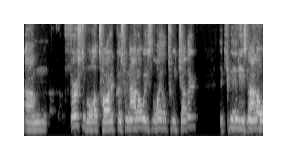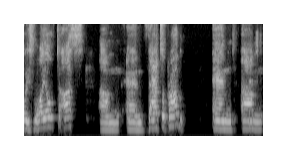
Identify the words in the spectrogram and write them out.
um, first of all, it's hard because we're not always loyal to each other. The community is not always loyal to us, um, and that's a problem. And um,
